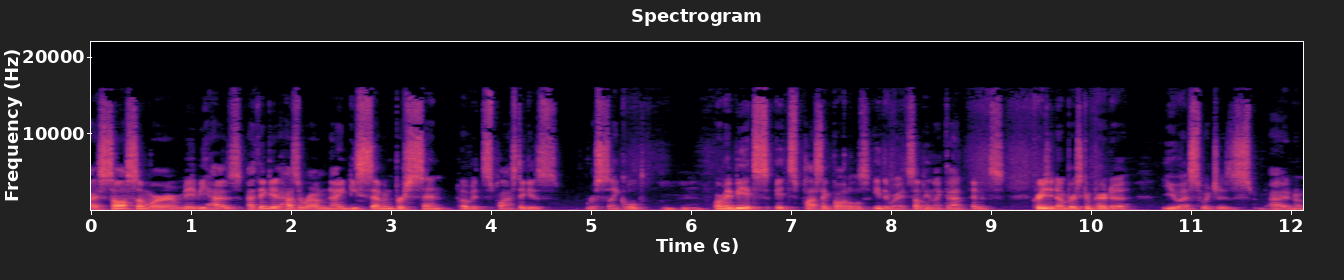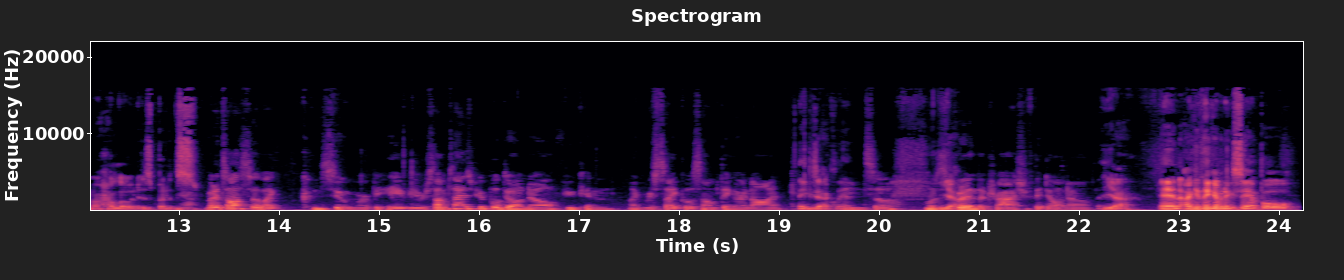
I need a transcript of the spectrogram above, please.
I saw somewhere maybe has I think it has around 97% of its plastic is recycled Mm-hmm. or maybe it's it's plastic bottles. Either way, something like that, and it's crazy numbers compared to U.S., which is I don't know how low it is, but it's Yeah, but it's also like consumer behavior. Sometimes people don't know if you can like recycle something or not, exactly and so we'll just Yeah. put it in the trash if they don't know. yeah. And I can think of an example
